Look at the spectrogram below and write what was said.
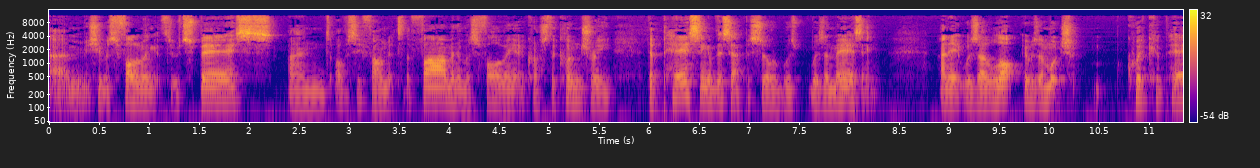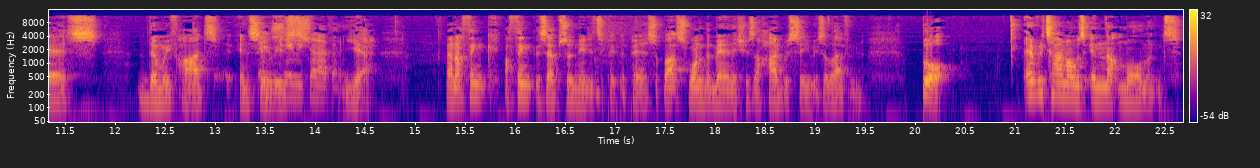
um, she was following it through space and obviously found it to the farm and then was following it across the country. The pacing of this episode was, was amazing. And it was a lot, it was a much quicker pace than we've had in series, Series 11. Yeah. And I think I think this episode needed to pick the pace up. That's one of the main issues I had with series eleven. But every time I was in that moment,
